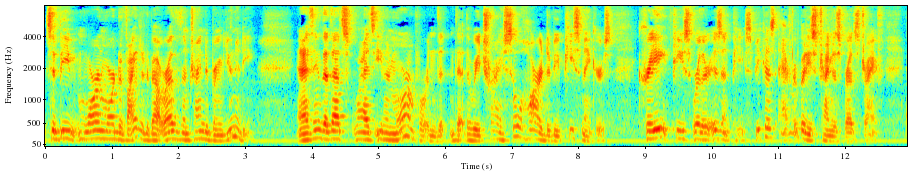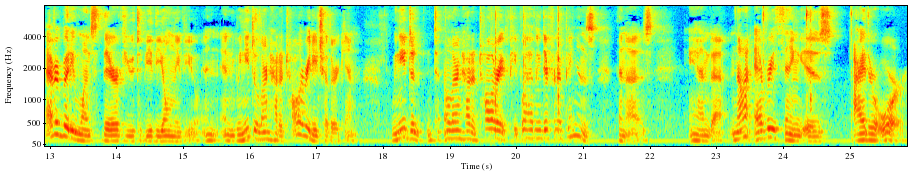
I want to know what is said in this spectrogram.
to be more and more divided about rather than trying to bring unity. And I think that that's why it's even more important that, that, that we try so hard to be peacemakers. Create peace where there isn't peace, because everybody's trying to spread strife. Everybody wants their view to be the only view, and, and we need to learn how to tolerate each other again. We need to, learn how to tolerate people having different opinions than us. And uh, not everything is either or.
